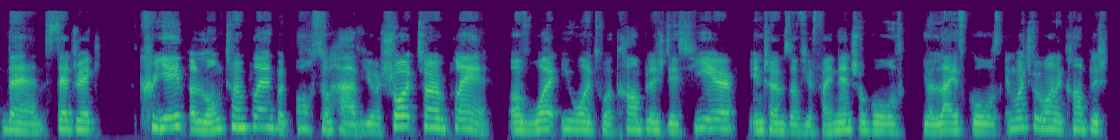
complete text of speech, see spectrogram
than Cedric. Create a long-term plan, but also have your short-term plan of what you want to accomplish this year in terms of your financial goals, your life goals, and what you want to accomplish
